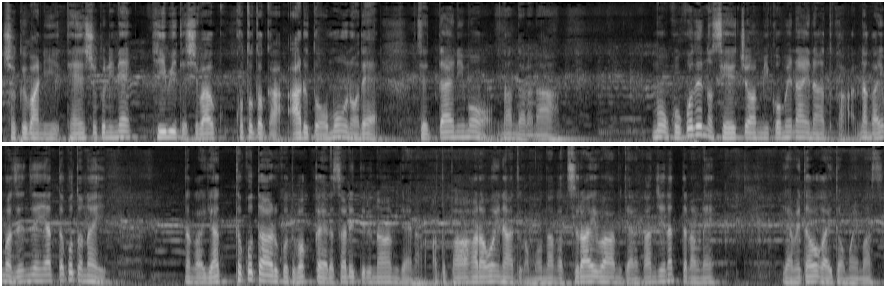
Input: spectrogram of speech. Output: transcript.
職場に、転職にね、響いてしまうこととかあると思うので、絶対にもう、なんだろうな、もうここでの成長は見込めないなとか、なんか今全然やったことないなんかやったことあることばっかやらされてるな、みたいな。あとパワハラ多いなとかもうなんか辛いわ、みたいな感じになったらね、やめた方がいいと思います。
